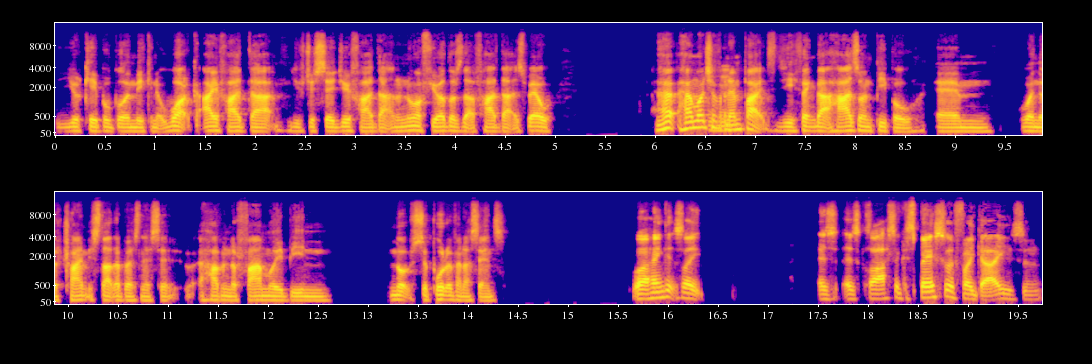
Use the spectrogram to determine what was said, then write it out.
you're capable of making it work. I've had that. You've just said you've had that, and I know a few others that have had that as well. How, how much mm-hmm. of an mm-hmm. impact do you think that has on people um, when they're trying to start a business and having their family being not supportive in a sense? Well, I think it's like is is classic, especially for guys, and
